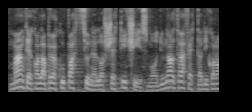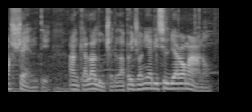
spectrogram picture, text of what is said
ma anche con la preoccupazione e lo scetticismo di un'altra fetta di conoscenti, anche alla luce della prigionia di Silvia Romano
